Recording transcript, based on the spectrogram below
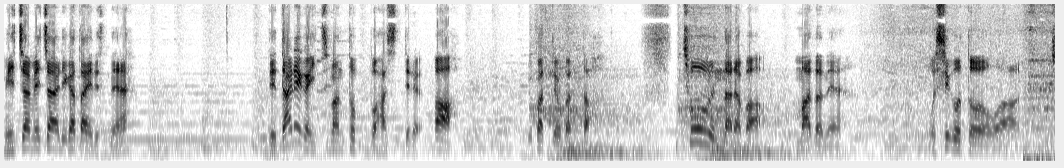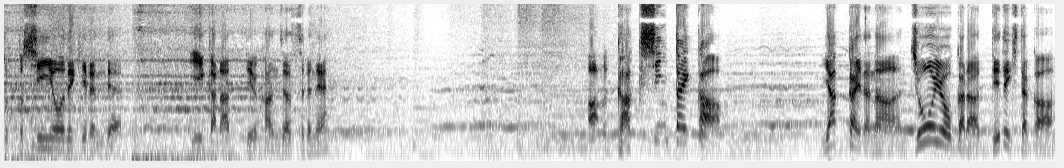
めちゃめちゃありがたいですね。で、誰が一番トップを走ってる？ああ、よかったよかった。超運ならば、まだね、お仕事はちょっと信用できるんで、いいかなっていう感じはするね。あ、学進隊か。厄介だな。常陽から出てきたか。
